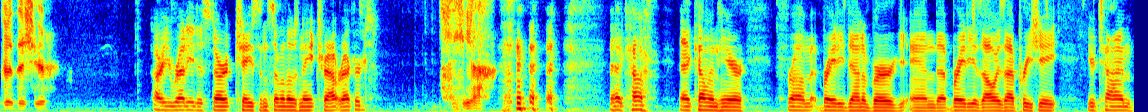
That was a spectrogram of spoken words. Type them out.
good this year. Are you ready to start chasing some of those Nate Trout records? yeah. that come that coming here from Brady Denaburg, and uh, Brady, as always, I appreciate your time.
